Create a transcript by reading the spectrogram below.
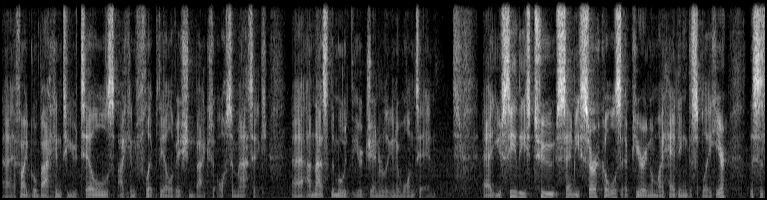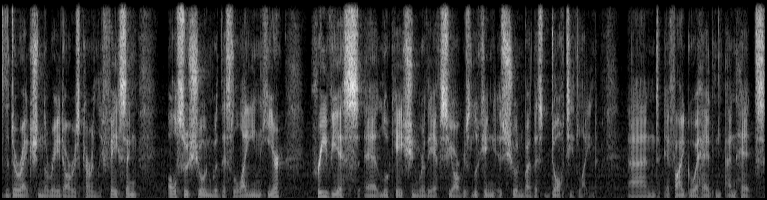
Uh, if I go back into utils, I can flip the elevation back to automatic, uh, and that's the mode that you're generally going to want it in. Uh, you see these two semicircles appearing on my heading display here. This is the direction the radar is currently facing, also shown with this line here. Previous uh, location where the FCR was looking is shown by this dotted line. And if I go ahead and, and hit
